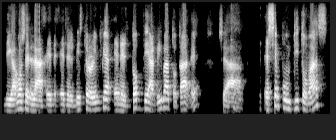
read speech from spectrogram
digamos, en, la, en, el Mister Olimpia, en el top de arriba total, ¿eh? O sea, ese puntito más,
